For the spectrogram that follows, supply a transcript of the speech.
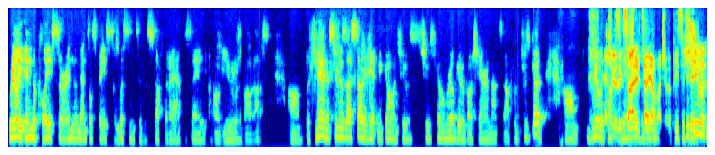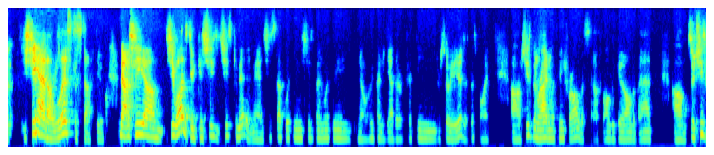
really in the place or in the mental space to listen to the stuff that I have to say about you and about us. Um, but man, as soon as I started getting it going, she was she was feeling real good about sharing that stuff, which was good. Um, really, yeah, she was excited to tell you how much of a piece of shit. She was. She had a list of stuff, dude. Now she um she was, dude, because she's she's committed, man. She's stuck with me. She's been with me. You know, we've been together 15 or so years at this point. Uh, she's been riding with me for all the stuff, all the good, all the bad. Um, so she's,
